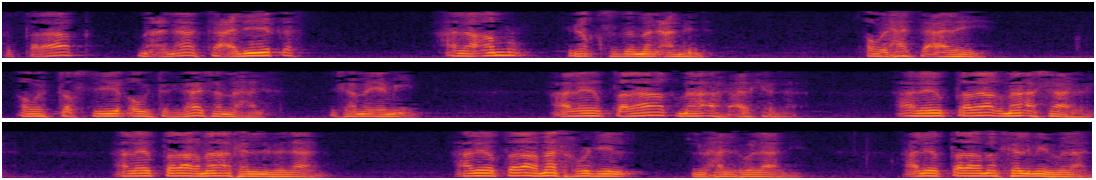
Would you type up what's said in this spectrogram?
في الطلاق معناه تعليقه على أمر يقصد المنع منه أو الحث عليه أو التصديق أو التكليف هذا يسمى حلف يسمى يمين. علي الطلاق ما أفعل كذا. علي الطلاق ما أسافر علي الطلاق ما أكلم فلان علي الطلاق ما تخرجي المحل الفلاني علي الطلاق ما تكلمي فلان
